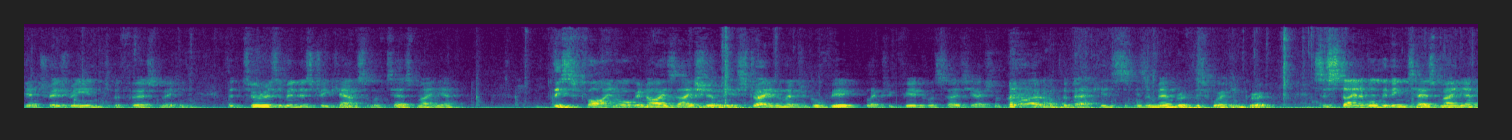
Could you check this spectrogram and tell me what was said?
Get Treasury into the first meeting. The Tourism Industry Council of Tasmania, this fine organisation, the Australian Electrical Ve Electric Vehicle Association, prior up the back, is, is a member of this working group. Sustainable Living Tasmania,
